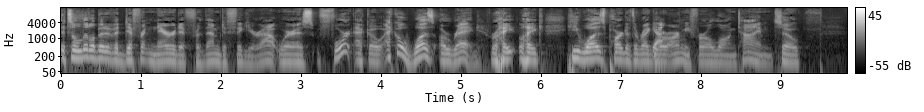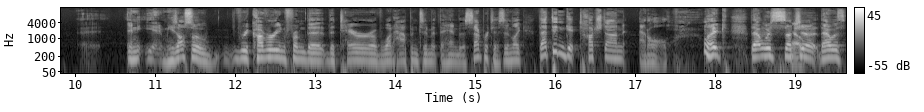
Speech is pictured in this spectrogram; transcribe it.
it's a little bit of a different narrative for them to figure out. Whereas for Echo, Echo was a reg, right? Like he was part of the regular Yeah. army for a long time. So uh, and he's also recovering from the the terror of what happened to him at the hand of the separatists and like that didn't get touched on at all like that was such No. a that was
